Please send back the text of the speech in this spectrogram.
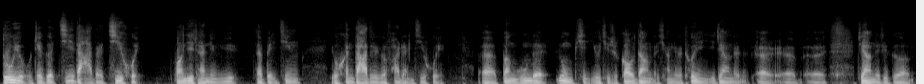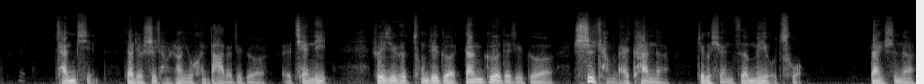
都有这个极大的机会。房地产领域在北京有很大的这个发展机会。呃，办公的用品，尤其是高档的，像这个投影仪这样的，呃呃呃，这样的这个产品，在这个市场上有很大的这个呃潜力。所以，这个从这个单个的这个市场来看呢，这个选择没有错。但是呢，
